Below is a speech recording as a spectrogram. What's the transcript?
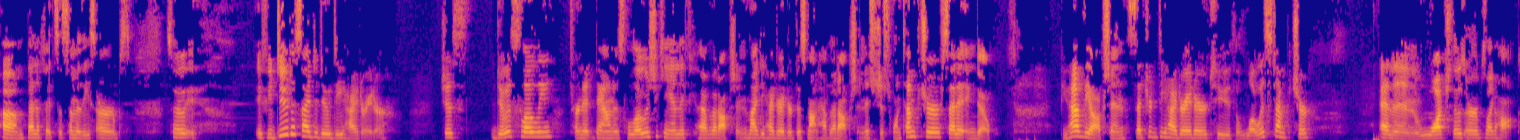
um, benefits of some of these herbs. So if you do decide to do a dehydrator, just do it slowly, turn it down as low as you can if you have that option. My dehydrator does not have that option. It's just one temperature, set it and go. If you have the option, set your dehydrator to the lowest temperature and then watch those herbs like a hawk.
